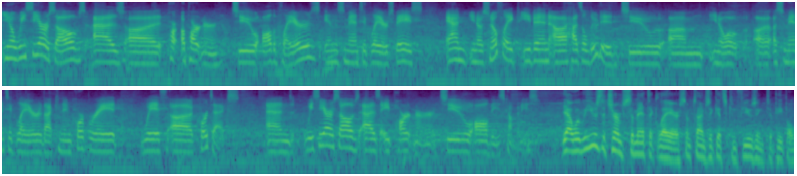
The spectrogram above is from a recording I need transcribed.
you know, we see ourselves as uh, par a partner to all the players in the semantic layer space. And you know, Snowflake even uh, has alluded to um, you know a, a, semantic layer that can incorporate with uh, Cortex, and we see ourselves as a partner to all these companies. Yeah, when we use the term semantic layer, sometimes it gets confusing to people.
